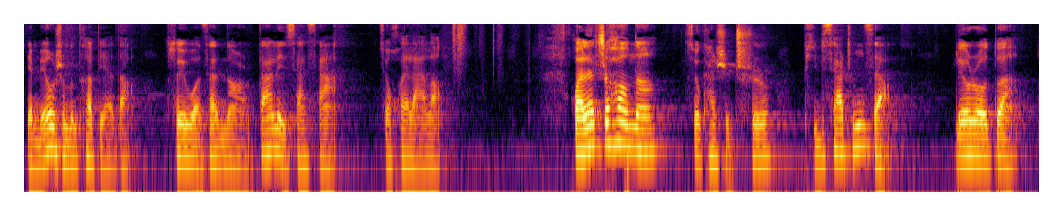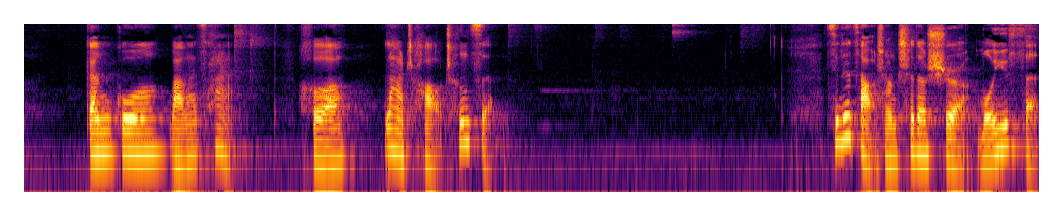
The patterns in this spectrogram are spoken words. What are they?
也没有什么特别的。所以我在那儿待了一下下，就回来了。回来之后呢，就开始吃皮皮虾蒸饺。溜肉段、干锅娃娃菜和辣炒蛏子。今天早上吃的是魔芋粉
